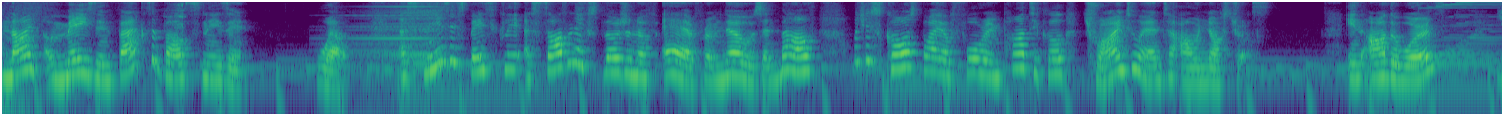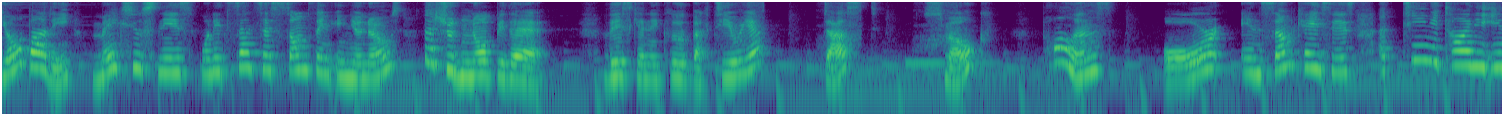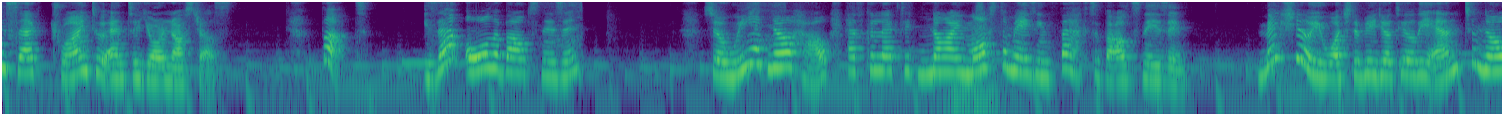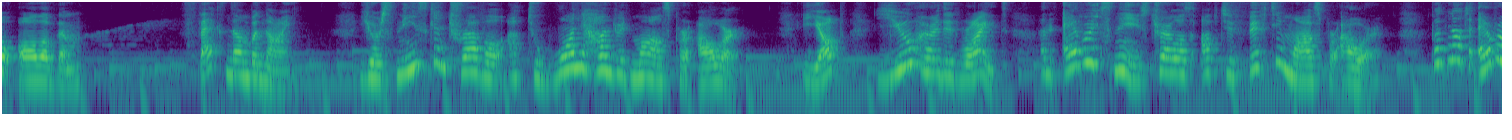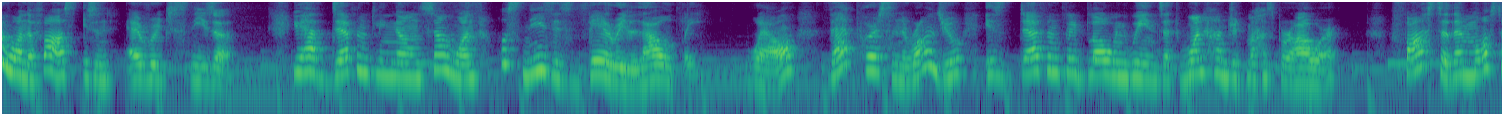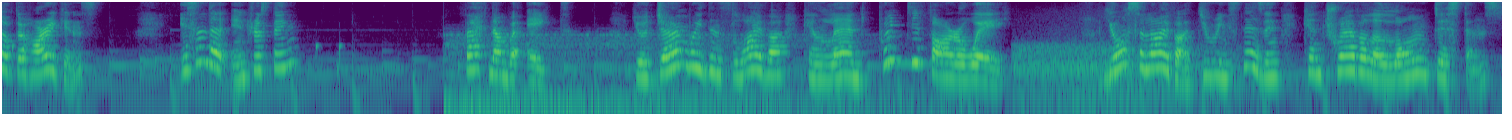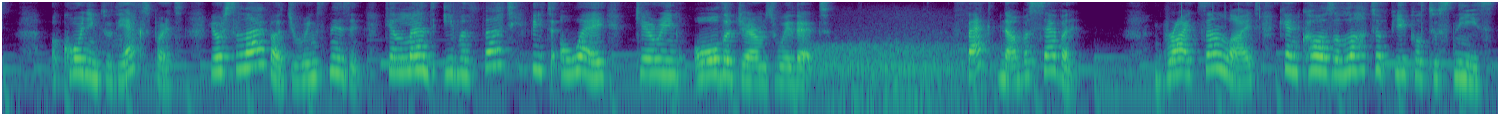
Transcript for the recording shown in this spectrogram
Nine amazing facts about sneezing. Well, a sneeze is basically a sudden explosion of air from nose and mouth which is caused by a foreign particle trying to enter our nostrils. In other words, your body makes you sneeze when it senses something in your nose that should not be there. This can include bacteria, dust, smoke, pollens, or in some cases, a teeny tiny insect trying to enter your nostrils. But is that all about sneezing? So we at Know How have collected 9 most amazing facts about sneezing. Make sure you watch the video till the end to know all of them. Fact number 9. Your sneeze can travel up to 100 miles per hour. Yup, you heard it right. An average sneeze travels up to 50 miles per hour. But not every one of us is an average sneezer. You have definitely known someone who sneezes very loudly. Well, that person around you is definitely blowing winds at 100 miles per hour, faster than most of the hurricanes. Isn't that interesting? Fact number 8. Your germ-ridden saliva can land pretty far away. Your saliva during sneezing can travel a long distance. According to the experts, your saliva during sneezing can land even 30 feet away, carrying all the germs with it. Fact number 7. Bright sunlight can cause a lot of people to sneeze.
